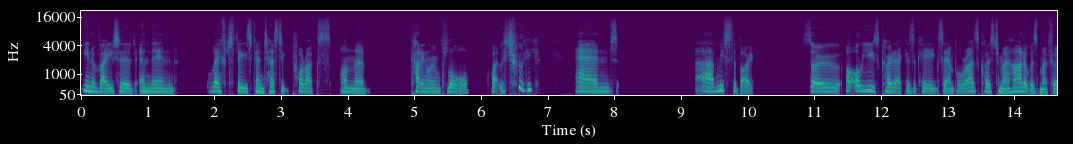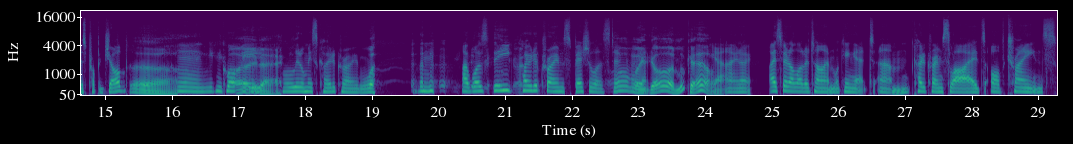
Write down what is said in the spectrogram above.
innovated and then left these fantastic products on the cutting room floor, quite literally, and uh, missed the boat. So I'll use Kodak as a key example, right? It's close to my heart. It was my first proper job. Uh, mm, you can call Kodak. me Little Miss Kodachrome. What? I was the Kodachrome specialist. Oh my God, look out. Yeah, I know. I spent a lot of time looking at um, Kodachrome slides of trains.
